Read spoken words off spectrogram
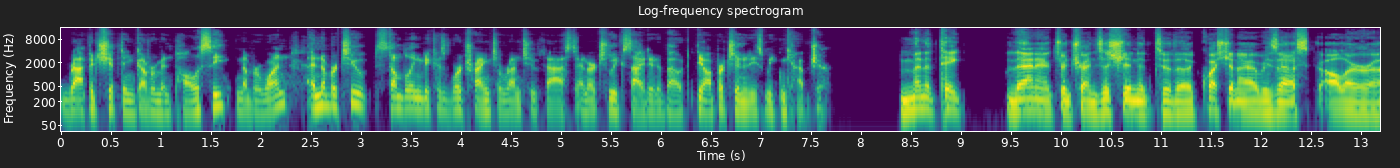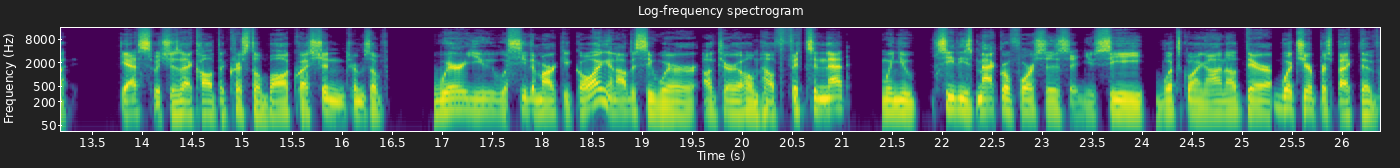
rapid shifting government policy, number one. And number two, stumbling because we're trying to run too fast and are too excited about the opportunities we can capture. I'm going to take that answer, transition it to the question I always ask all our uh, guests, which is I call it the crystal ball question in terms of where you see the market going and obviously where Ontario Home Health fits in that when you see these macro forces and you see what's going on out there, what's your perspective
